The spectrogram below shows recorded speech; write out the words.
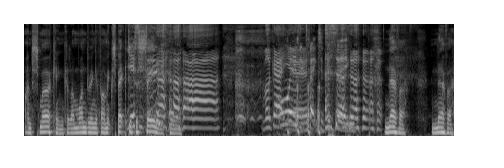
I'm smirking because I'm wondering if I'm expected Yes, to you sing. do. here. We'll get Always you. expected to sing. Never, never.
